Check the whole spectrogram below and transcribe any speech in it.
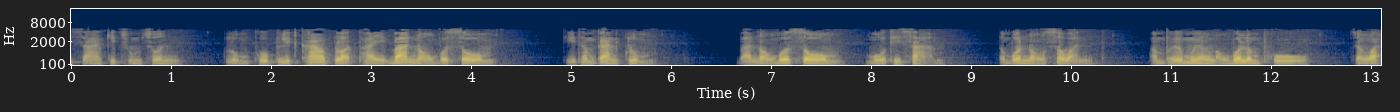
ิสาหกิจชุมชน กลุ่มผู้ผลิตข้าวปลอดภัยบ้านหนองโบโซม ที่ทำการกลุ่ม บ้านหนองโบโซม หมู่ที่สามตำบลหนองสวรรค์อำเภอเมืองหนองบัวลำพู จังหวัด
